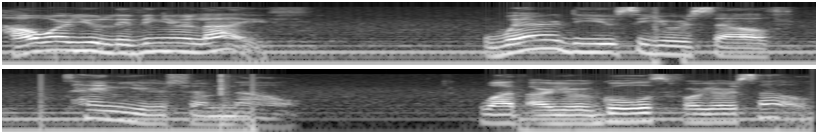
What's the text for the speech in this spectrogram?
How are you living your life? Where do you see yourself 10 years from now? What are your goals for yourself?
